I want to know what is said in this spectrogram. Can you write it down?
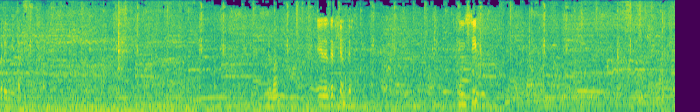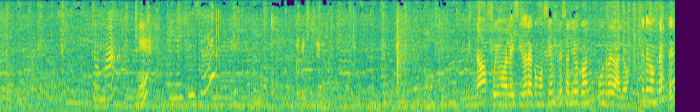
Cremitas. ¿Qué más? Eh, detergente. Un sif. Mamá, ¿Qué? ¿qué me hiciste? De 27. No, fuimos a la Isidora como siempre salió con un regalo. ¿Qué te compraste?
